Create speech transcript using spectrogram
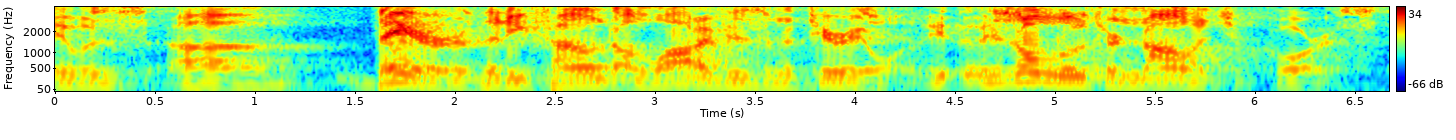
it was uh, there that he found a lot of his material, his own Lutheran knowledge, of course.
